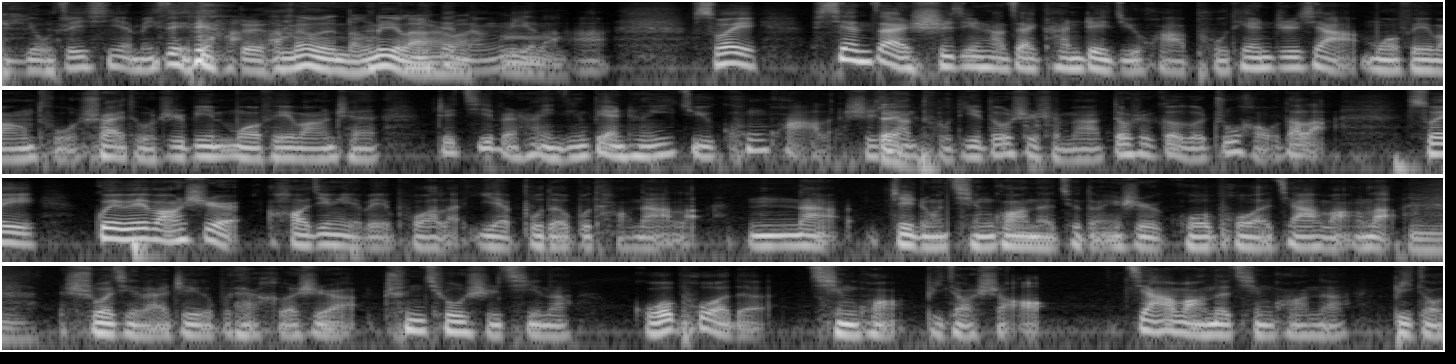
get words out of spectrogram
有贼心也没贼胆了，对他没有能力了？没能力了嗯。啊。所以现在实际上再看这句话“普天之下，莫非王土；率土之滨，莫非王臣”，这基本上已经变成一句空话了。实际上，土地都是什么？都是各个诸侯的了。所以贵为王室，镐京也被破了，也不得不逃难了。嗯那这种情况呢，就等于是国破家亡了。嗯说起来这个不太合适啊。春秋时期呢，国破的情况比较少，家亡的情况呢比较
